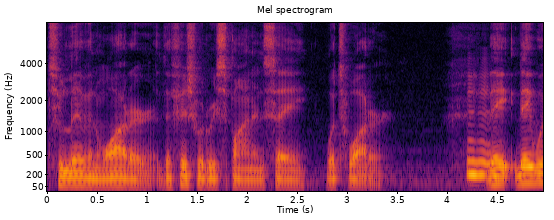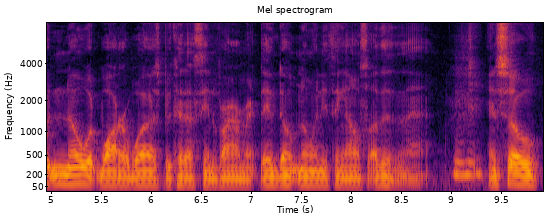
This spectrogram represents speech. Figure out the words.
to live in water?" The fish would respond and say, "What's water?" Mm-hmm. They they wouldn't know what water was because that's the environment. They don't know anything else other than that. Mm-hmm. And so,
